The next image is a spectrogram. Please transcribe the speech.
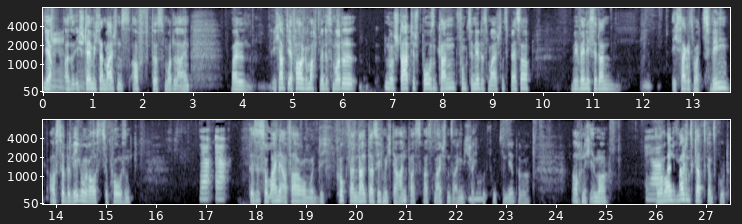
Ja, Mhm. also Mhm. ich stelle mich dann meistens auf das Model ein, weil ich habe die Erfahrung gemacht, wenn das Model nur statisch posen kann, funktioniert es meistens besser, wie wenn ich sie dann, ich sage jetzt mal, zwing, aus der Bewegung raus zu posen. Ja, ja. Das ist so meine Erfahrung und ich gucke dann halt, dass ich mich da anpasse, was meistens eigentlich recht Mhm. gut funktioniert, aber auch nicht immer. Ja. Aber mei- meistens klappt es ganz gut.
